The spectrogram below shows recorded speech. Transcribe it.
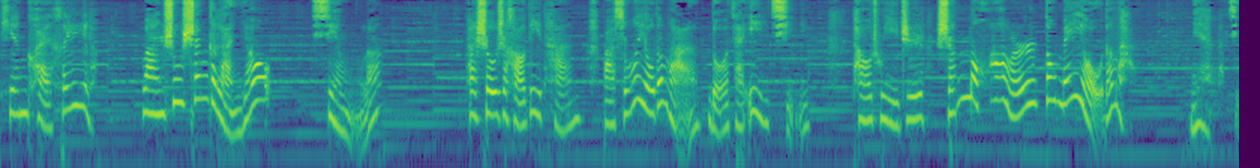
天快黑了，晚叔伸个懒腰，醒了。他收拾好地毯，把所有的碗摞在一起，掏出一只什么花纹都没有的碗，念了几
